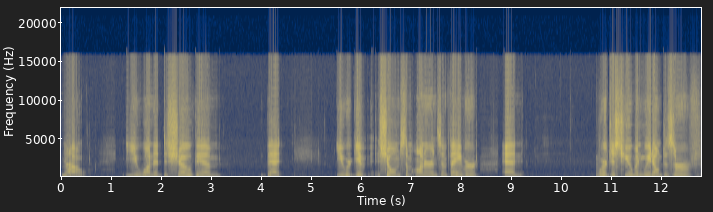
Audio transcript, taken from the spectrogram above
No. You wanted to show them that you were give show them some honor and some favor and we're just human. We don't deserve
